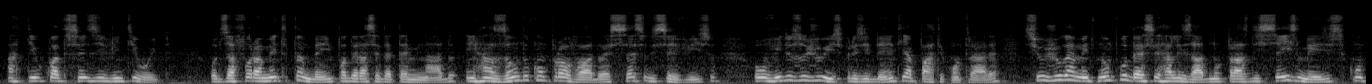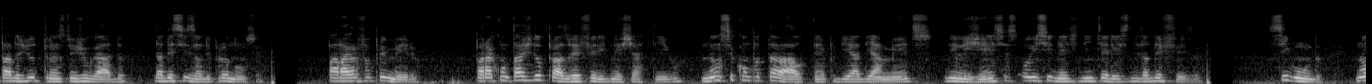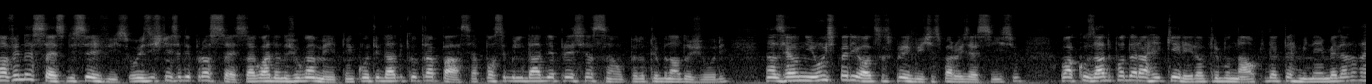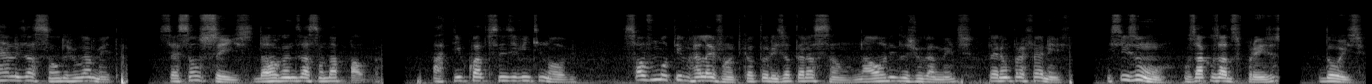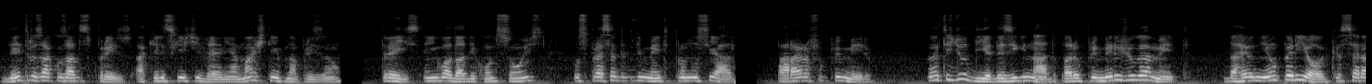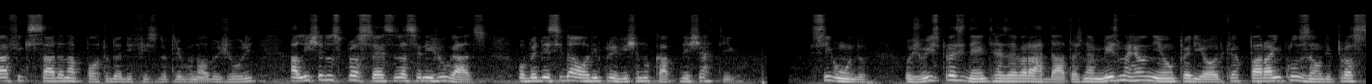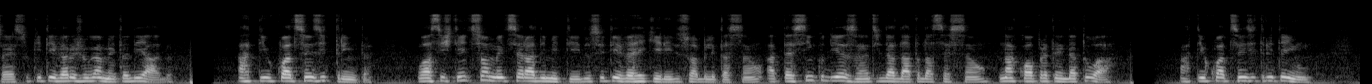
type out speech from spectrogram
Artigo 428. O desaforamento também poderá ser determinado em razão do comprovado excesso de serviço, ouvidos o juiz presidente e a parte contrária, se o julgamento não puder ser realizado no prazo de seis meses contados do trânsito em julgado da decisão de pronúncia. Parágrafo 1. Para a contagem do prazo referido neste artigo, não se computará o tempo de adiamentos, diligências ou incidentes de interesse da defesa. Segundo, não havendo excesso de serviço ou existência de processos aguardando julgamento em quantidade que ultrapasse a possibilidade de apreciação pelo Tribunal do Júri, nas reuniões periódicas previstas para o exercício, o acusado poderá requerer ao tribunal que determine a imediata realização do julgamento. Seção 6. Da organização da pauta. Artigo 429. Salvo motivo relevante que autorize alteração na ordem dos julgamentos, terão preferência. Inciso 1. Os acusados presos. 2. Dentre os acusados presos, aqueles que estiverem há mais tempo na prisão. 3. Em igualdade de condições, os precedentemente pronunciados. Parágrafo 1. Antes do dia designado para o primeiro julgamento da reunião periódica, será fixada na porta do edifício do Tribunal do Júri a lista dos processos a serem julgados, obedecida a ordem prevista no caput deste artigo. Segundo, o juiz-presidente reservará datas na mesma reunião periódica para a inclusão de processo que tiver o julgamento adiado. Artigo 430. O assistente somente será admitido se tiver requerido sua habilitação até cinco dias antes da data da sessão na qual pretende atuar. Artigo 431.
